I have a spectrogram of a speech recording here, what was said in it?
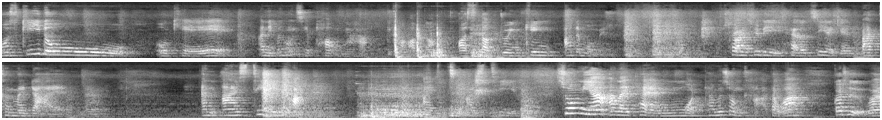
mosquito โอเค อันนี้เป็นของเชฟทอมนะคะ because of the I stop drinking at the moment try to be healthy again back on my diet นะ and iced tea ค่ะ iced iced tea ค่ะช่วงเนี้ยอะไรแพงหมดท่านผู้ชมค่ะ แต่ว่า ก็ถือว่า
